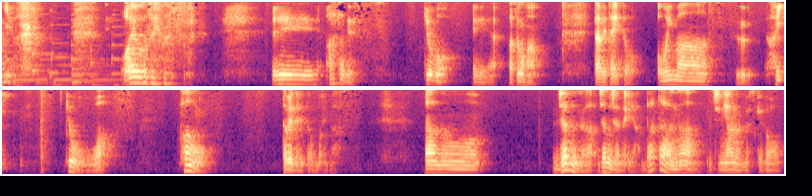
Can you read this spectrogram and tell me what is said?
あいいや。おはようございます。えー、朝です。今日も、えー、朝ごはん食べたいと思います。はい。今日はパンを食べたいと思います。あのー、ジャムが、ジャムじゃないや、バターがうちにあるんですけど、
